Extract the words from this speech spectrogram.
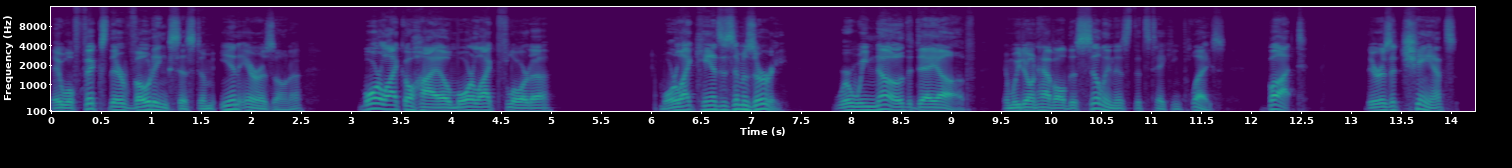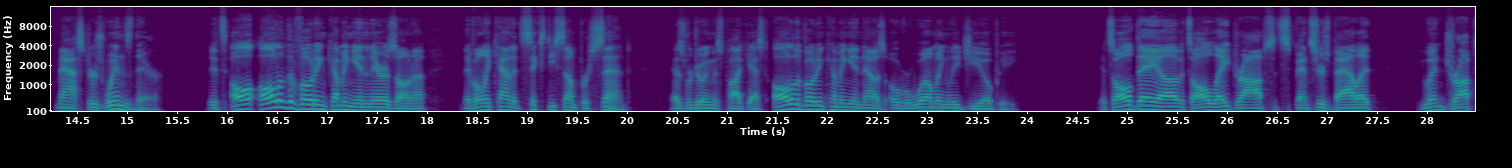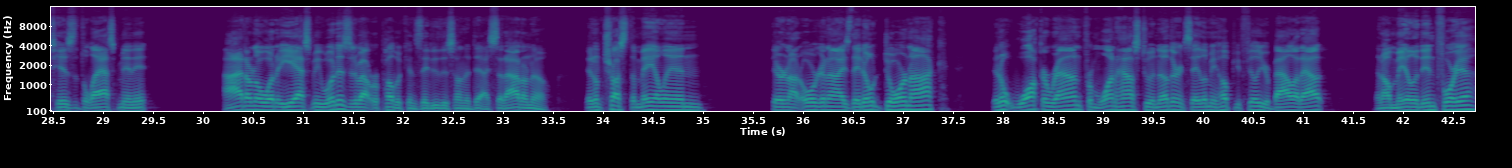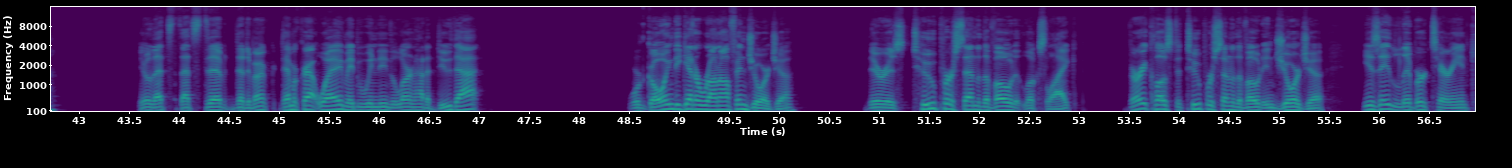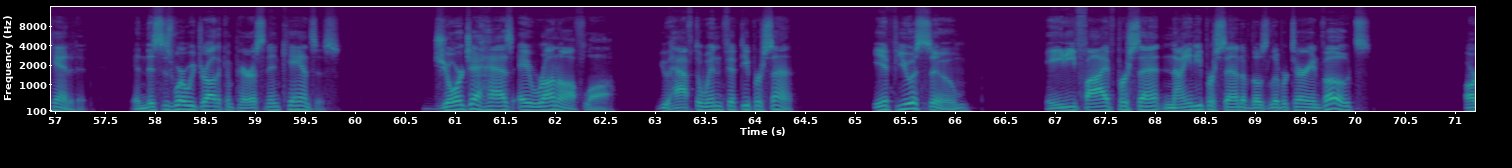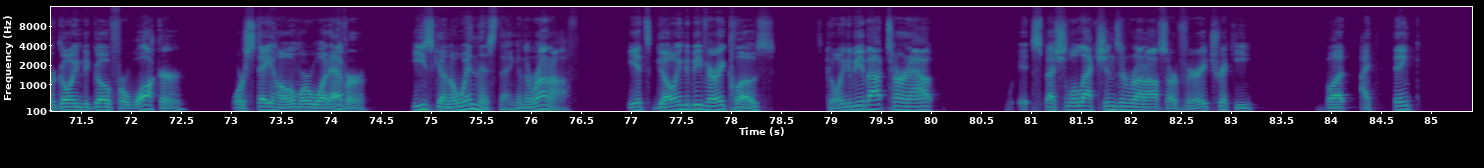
They will fix their voting system in Arizona, more like Ohio, more like Florida, more like Kansas and Missouri, where we know the day of and we don't have all this silliness that's taking place. But there is a chance Masters wins there. It's all, all of the voting coming in in Arizona. They've only counted 60 some percent as we're doing this podcast. All of the voting coming in now is overwhelmingly GOP. It's all day of, it's all late drops. It's Spencer's ballot. He went and dropped his at the last minute. I don't know what he asked me, what is it about Republicans? They do this on the day. I said, I don't know. They don't trust the mail in. They're not organized. They don't door knock. They don't walk around from one house to another and say, let me help you fill your ballot out and I'll mail it in for you. You know, that's that's the, the Democrat way. Maybe we need to learn how to do that. We're going to get a runoff in Georgia. There is 2% of the vote, it looks like, very close to 2% of the vote in Georgia is a libertarian candidate. And this is where we draw the comparison in Kansas. Georgia has a runoff law. You have to win 50%. If you assume 85%, 90% of those libertarian votes are going to go for Walker or stay home or whatever, he's going to win this thing in the runoff. It's going to be very close. It's going to be about turnout. special elections and runoffs are very tricky, but I think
